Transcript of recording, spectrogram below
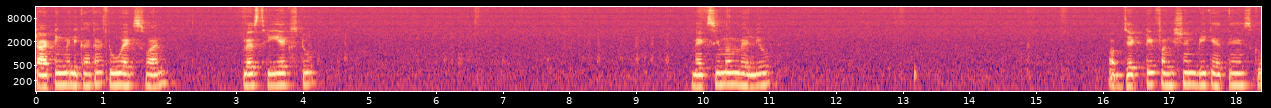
starting में लिखा था two x one plus three x two maximum value objective function भी कहते हैं इसको।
